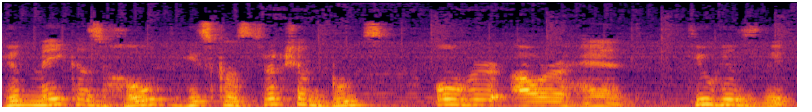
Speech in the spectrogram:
he'd make us hold his construction boots over our head till he sleep.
